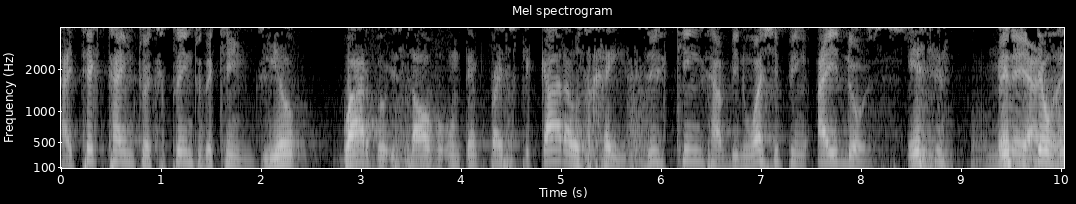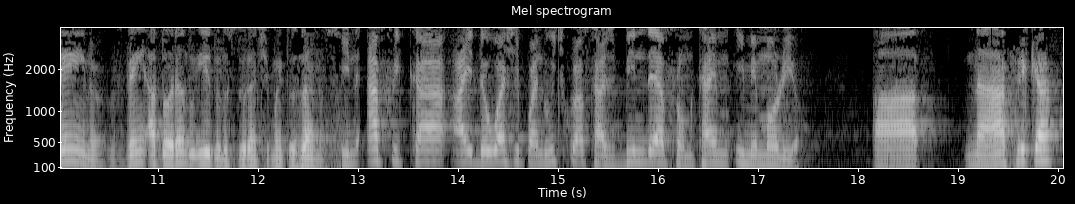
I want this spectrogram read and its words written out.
I take time to explain to the kings. E eu guardo e salvo um tempo para explicar aos reis. These kings have been worshipping idols. Esses, esse seu reino vem adorando ídolos durante muitos anos. In Africa, idol worship and witchcraft has been there from time immemorial. Ah, na África,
